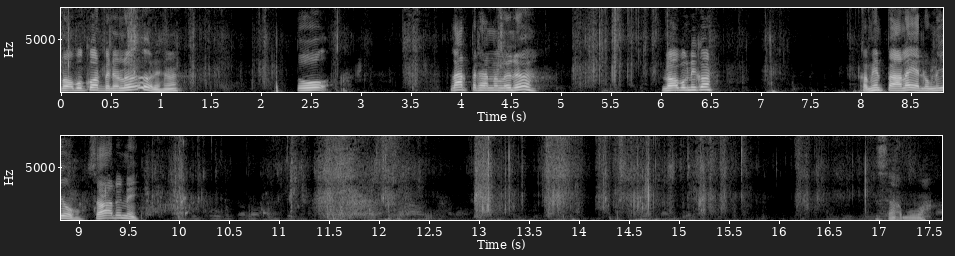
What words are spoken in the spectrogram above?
รอบก้อนเป็นอะเลยฮะโตลัดไปทันอะไรเด้อรอบางนี้ก่อนคำเห็นปลาไหลลงนี่โยสะได้นี่สระบัว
